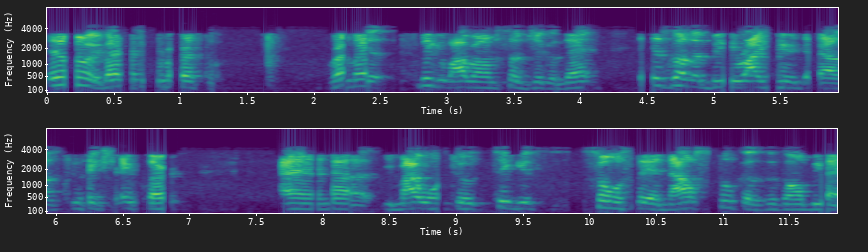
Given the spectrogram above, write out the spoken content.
Anyway, back to the wrestling. Speaking while we're on the subject of that, it's going to be right here in Dallas, April 3rd. And uh, you might want your tickets soon as they announce them because it's going to be like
